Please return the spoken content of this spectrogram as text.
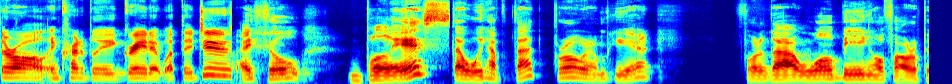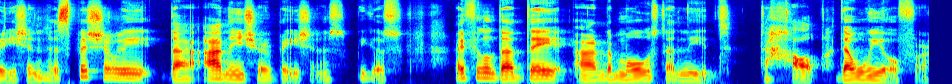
they're all incredibly great at what they do. I feel blessed that we have that program here for the well-being of our patients, especially the uninsured patients, because I feel that they are the most that need the help that we offer.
